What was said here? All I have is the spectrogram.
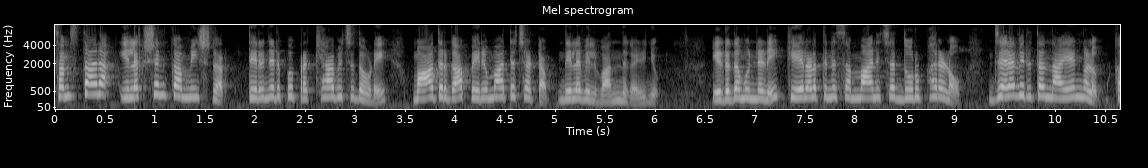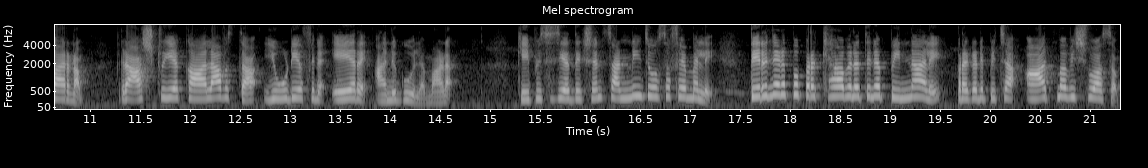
സംസ്ഥാന ഇലക്ഷൻ കമ്മീഷണർ തിരഞ്ഞെടുപ്പ് പ്രഖ്യാപിച്ചതോടെ മാതൃകാ പെരുമാറ്റച്ചട്ടം നിലവിൽ വന്നു കഴിഞ്ഞു. ഇടതുമുന്നണി കേരളത്തിന് സമ്മാനിച്ച ദുർഭരണവും ജനവിരുദ്ധ നയങ്ങളും കാരണം രാഷ്ട്രീയ കാലാവസ്ഥ യു ഏറെ അനുകൂലമാണ്. കെ പി സി സി അധ്യക്ഷൻ Sunny Joseph M L A തിരഞ്ഞെടുപ്പ് പ്രഖ്യാപനത്തിന് പിന്നാലെ പ്രകടിപ്പിച്ച ആത്മവിശ്വാസം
